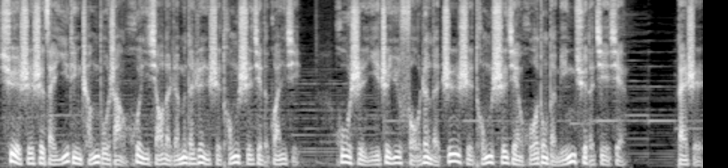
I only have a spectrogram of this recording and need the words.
确实是在一定程度上混淆了人们的认识同世界的关系，忽视以至于否认了知识同实践活动的明确的界限。但是，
